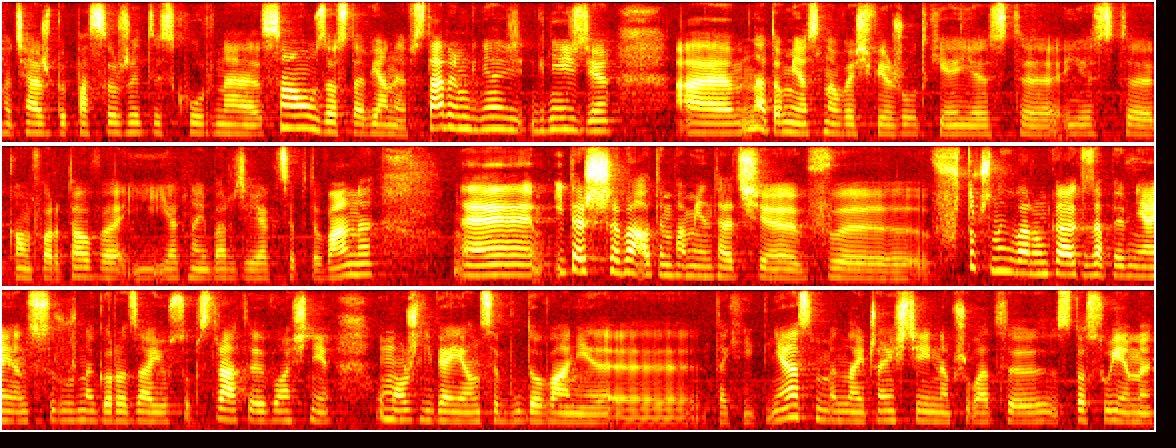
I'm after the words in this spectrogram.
chociażby pasożyty skórne są zostawiane w starym gnie- gnieździe, natomiast nowe świeżutkie jest, jest komfortowe i jak najbardziej akceptowalne. E, I też trzeba o tym pamiętać e, w, w sztucznych warunkach, zapewniając różnego rodzaju substraty, właśnie umożliwiające budowanie e, takich gniazd. My najczęściej na przykład stosujemy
